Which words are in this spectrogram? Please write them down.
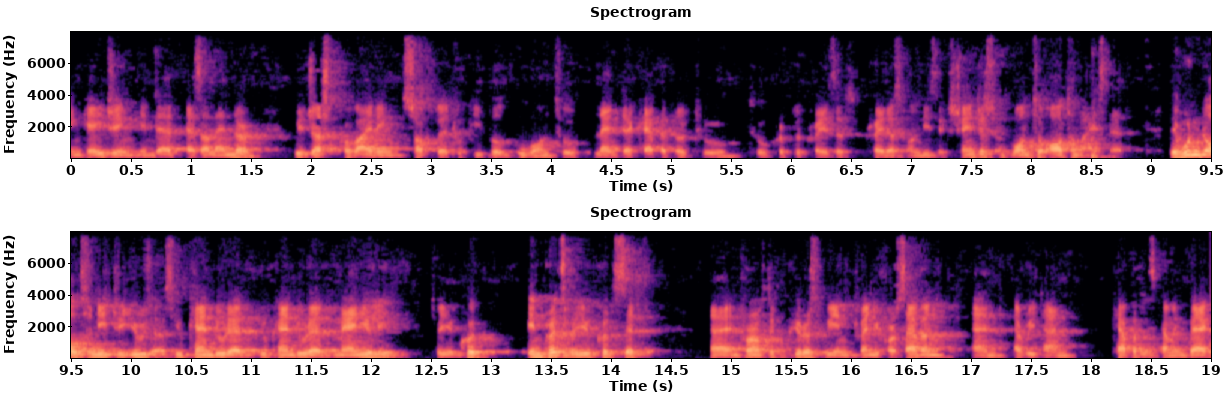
engaging in that as a lender. We're just providing software to people who want to lend their capital to, to crypto traders, traders on these exchanges and want to automate that. They wouldn't also need to use us. You can do that. You can do that manually. So you could, in principle, you could sit uh, in front of the computer screen 24 seven and every time capital is coming back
